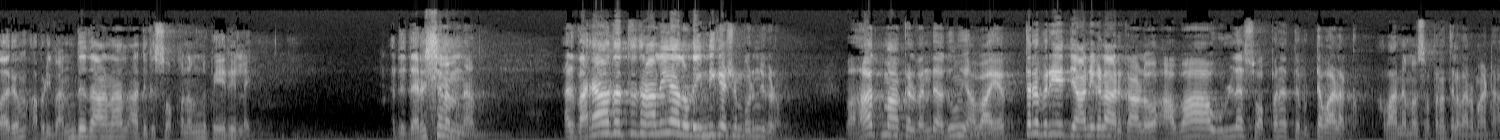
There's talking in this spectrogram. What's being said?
வரும். அப்படி வந்ததானால் அதுக்கு சொப்பனம்னு பேர் இல்லை அது தரிசனம் தான் அது வராததுனாலேயே அதோட இண்டிகேஷன் புரிஞ்சுக்கணும். மகாத்மாக்கள் வந்து அதுவும் அவ எத்தனை பெரிய தியானிகளா இருக்காளோ அவா உள்ள சொப்பனத்தை விட்டவாழக்கும் அவா நம்ம சொப்பனத்தில் வரமாட்டா.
